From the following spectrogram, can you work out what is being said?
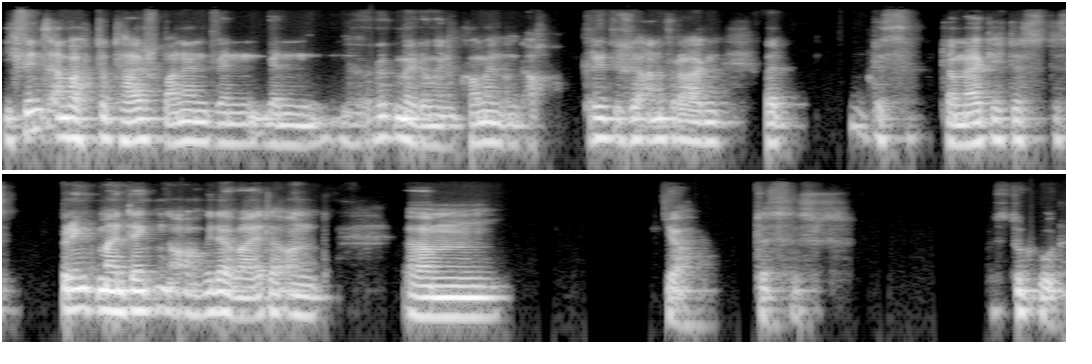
ich finde es einfach total spannend, wenn, wenn Rückmeldungen kommen und auch kritische Anfragen, weil das, da merke ich, das, das bringt mein Denken auch wieder weiter. Und ähm, ja, das ist, das tut gut.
